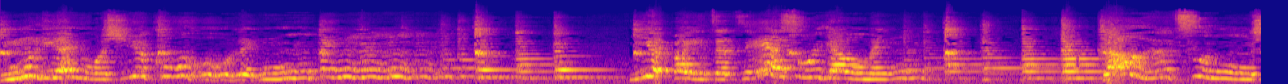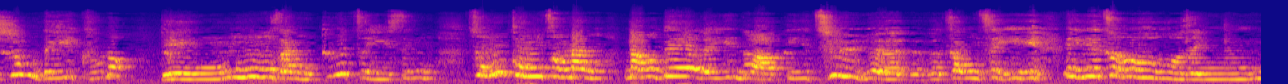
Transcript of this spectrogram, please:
我烈月辛苦练兵，一辈子再说要命。”如此兄弟苦恼，定人不追身，总工作人脑袋里那边出张嘴做人，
